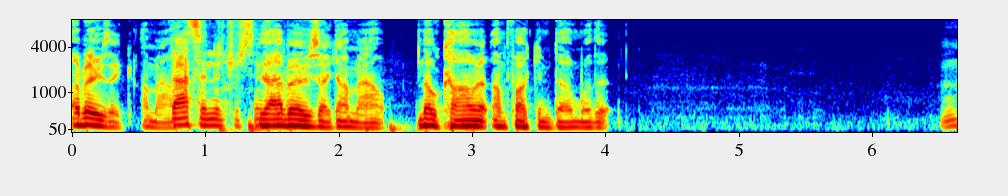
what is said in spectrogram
I bet he's like, I'm out. That's an interesting. yeah, I bet he's like, I'm out. No comment. I'm fucking done with it. Hmm.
